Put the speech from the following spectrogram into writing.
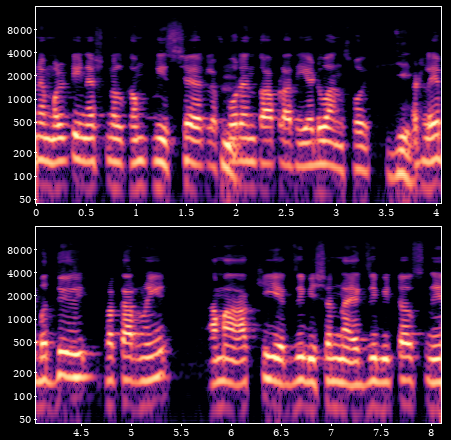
ને મલ્ટીનેશનલ કંપનીઝ છે એટલે ફોરેન તો આપણાથી એડવાન્સ હોય. એટલે એ બધી પ્રકારની આમાં આખી એક્ઝિબિશનના એક્ઝિબિટર્સ ને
